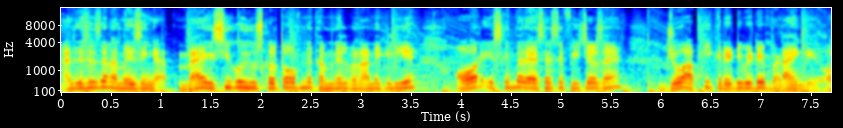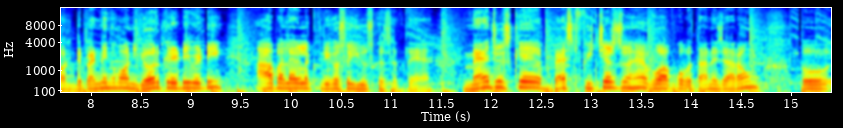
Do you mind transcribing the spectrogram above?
And this is an amazing app मैं इसी को यूज़ करता हूँ अपने थंबनेल बनाने के लिए। और इसके अंदर ऐसे ऐसे फीचर्स हैं, जो आपकी क्रिएटिविटी बढ़ाएँगे। और डिपेंडिंग अपॉन योर क्रिएटिविटी आप अलग अलग तरीक़ों से यूज़ कर सकते हैं। मैं जो इसके बेस्ट फीचर्स जो हैं, वो आपको बताने जा रहा हूँ। तो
